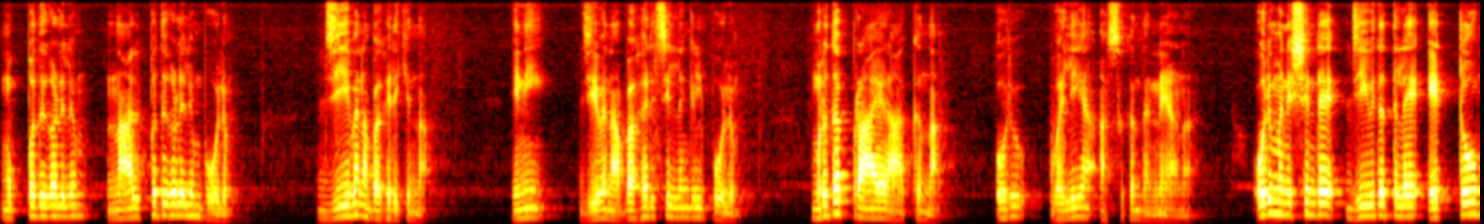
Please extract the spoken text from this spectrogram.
മുപ്പതുകളിലും നാൽപ്പതുകളിലും പോലും ജീവൻ അപഹരിക്കുന്ന ഇനി ജീവൻ അപഹരിച്ചില്ലെങ്കിൽ പോലും മൃതപ്രായരാക്കുന്ന ഒരു വലിയ അസുഖം തന്നെയാണ്. ഒരു മനുഷ്യന്റെ ജീവിതത്തിലെ ഏറ്റവും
